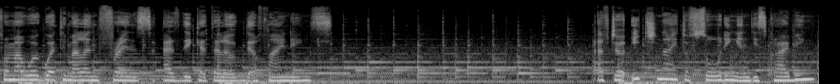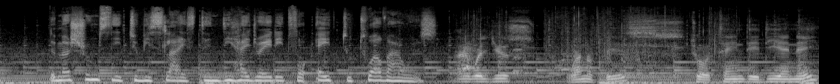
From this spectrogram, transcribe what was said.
from our Guatemalan friends as they catalogue their findings. After each night of sorting and describing, the mushrooms need to be sliced and dehydrated for 8 to 12 hours. I will use one of these to obtain the DNA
